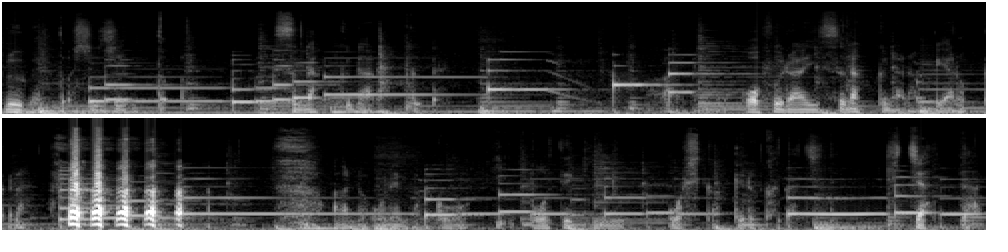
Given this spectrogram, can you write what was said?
梅としじみと、スナックならく。オフラインスナックならやろうかな あの俺がこう一方的に押しかける形で来ちゃったって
